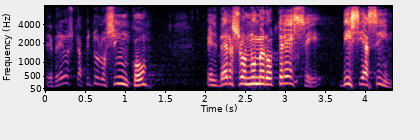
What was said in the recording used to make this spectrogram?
Hebreos capítulo 5, el verso número 13, dice así.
